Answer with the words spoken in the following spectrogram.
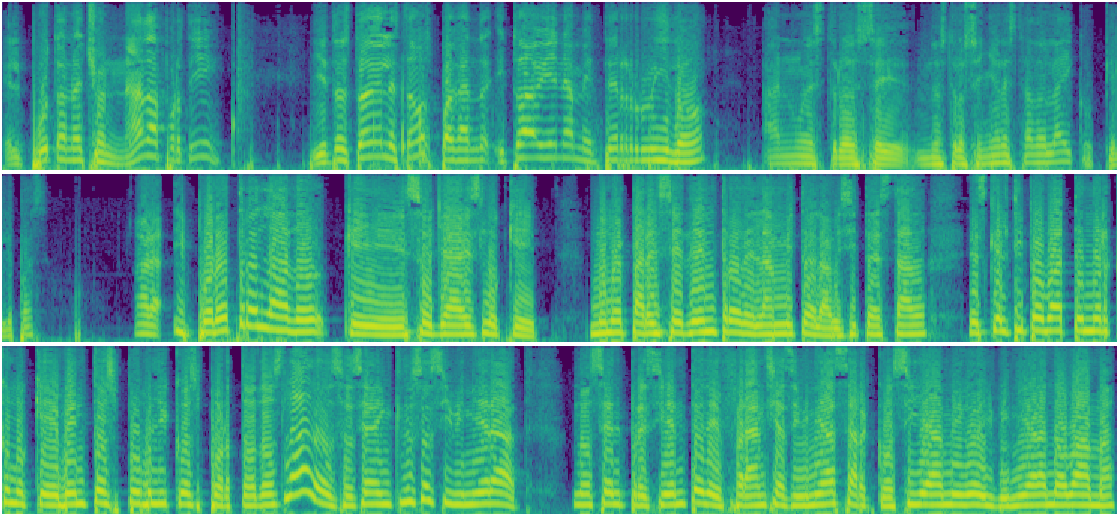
el puto no ha hecho nada por ti. Y entonces todavía le estamos pagando y todavía viene a meter ruido a nuestro, se- nuestro señor Estado laico. ¿Qué le pasa? Ahora, y por otro lado, que eso ya es lo que no me parece dentro del ámbito de la visita de Estado, es que el tipo va a tener como que eventos públicos por todos lados. O sea, incluso si viniera, no sé, el presidente de Francia, si viniera Sarkozy, amigo, y viniera Obama,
